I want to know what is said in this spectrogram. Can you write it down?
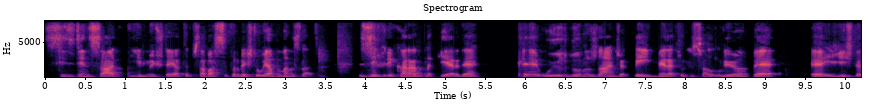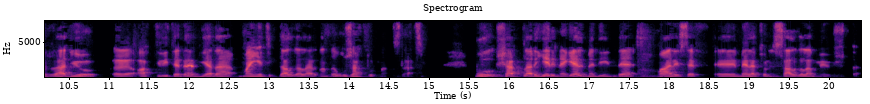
sizin saat 23'te yatıp sabah 05'te uyanmanız lazım. Zifri karanlık yerde e, uyuduğunuzda ancak beyin melatonin salgılıyor ve e, ilginçtir radyo e, aktiviteden ya da manyetik dalgalardan da uzak durmanız lazım. Bu şartlar yerine gelmediğinde maalesef e, melatonin salgılanmıyor vücutta.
